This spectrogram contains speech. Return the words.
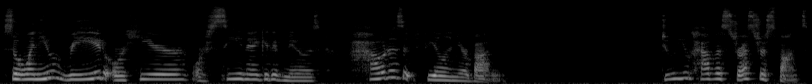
So when you read or hear or see negative news, how does it feel in your body? Do you have a stress response?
